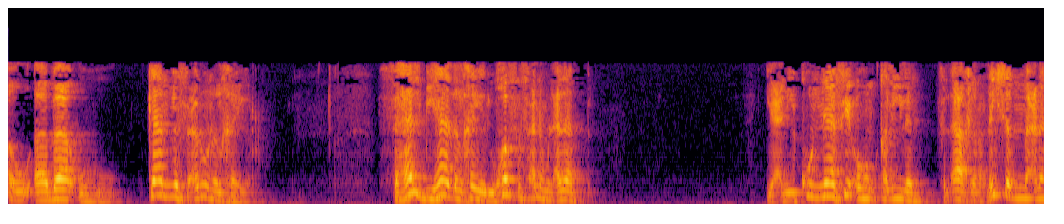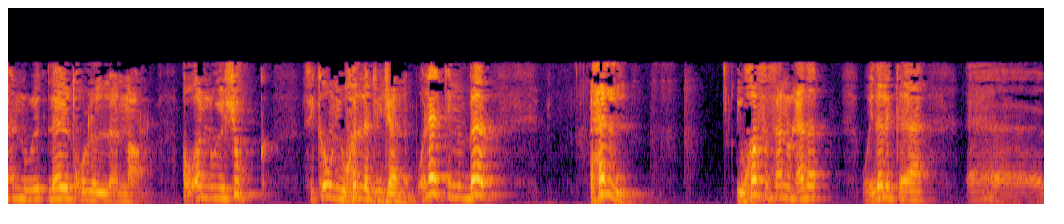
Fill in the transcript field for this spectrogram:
أو آباؤه كانوا يفعلون الخير. فهل بهذا الخير يخفف عنهم العذاب؟ يعني يكون نافعهم قليلا في الآخرة. ليس بمعنى أنه لا يدخل النار أو أنه يشك في كونه يخلد في جهنم ولكن من باب هل يخفف عنه العذاب؟ ولذلك آه،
